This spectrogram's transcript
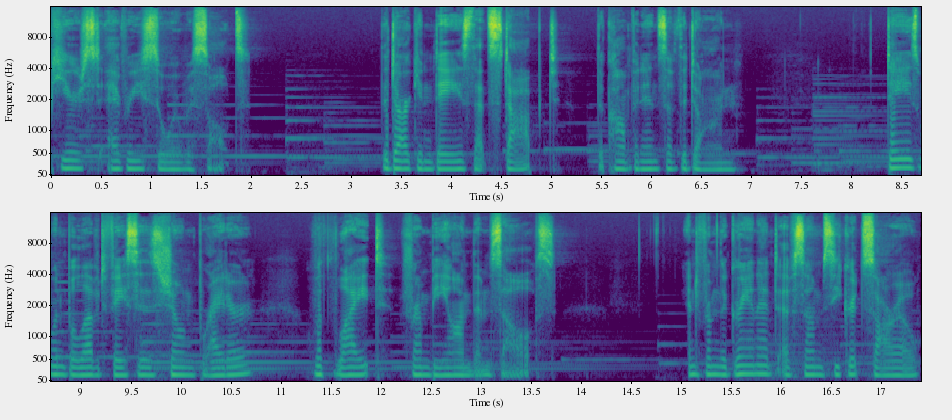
pierced every sore with salt. The darkened days that stopped the confidence of the dawn days when beloved faces shone brighter with light from beyond themselves. And from the granite of some secret sorrow,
